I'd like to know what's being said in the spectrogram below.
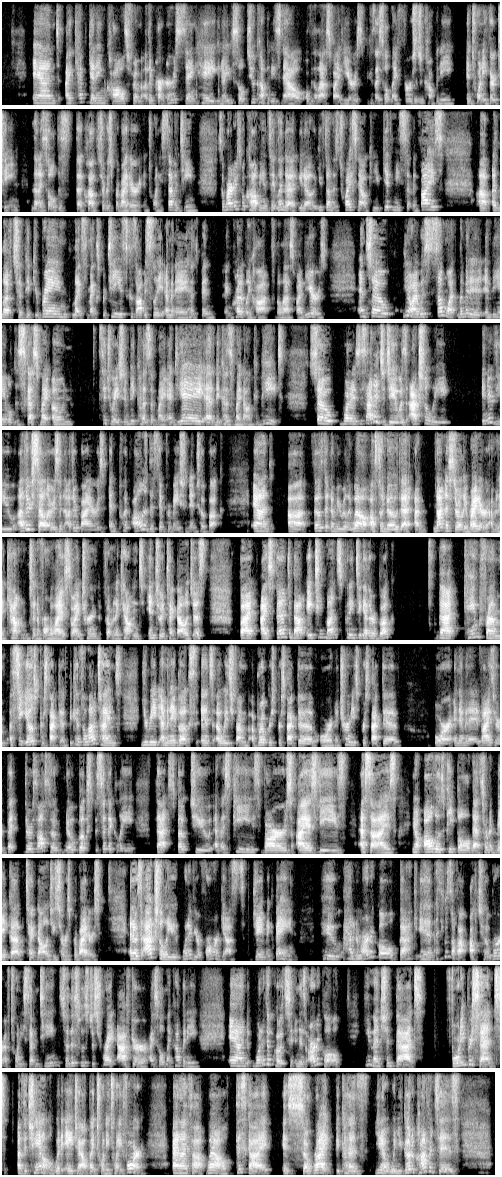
and I kept getting calls from other partners saying, hey, you know, you've sold two companies now over the last five years because I sold my 1st mm-hmm. company in 2013. And then I sold this the cloud service provider in 2017. So partners would call me and say, Linda, you know, you've done this twice now. Can you give me some advice? Uh, I'd love to pick your brain, like some expertise, because obviously M&A has been incredibly hot for the last five years. And so you know, I was somewhat limited in being able to discuss my own situation because of my NDA and because of my non compete. So, what I decided to do was actually interview other sellers and other buyers and put all of this information into a book. And uh, those that know me really well also know that I'm not necessarily a writer, I'm an accountant in a former life. So, I turned from an accountant into a technologist. But I spent about 18 months putting together a book that came from a CEO's perspective because a lot of times you read M&A books and it's always from a broker's perspective or an attorney's perspective or an M&A advisor but there's also no book specifically that spoke to MSPs, VARs, ISVs, SIs, you know, all those people that sort of make up technology service providers. And it was actually one of your former guests, Jay McBain, who had mm-hmm. an article back in, I think it was about October of 2017. So this was just right after I sold my company. And one of the quotes in his article, he mentioned that 40% of the channel would age out by 2024. And I thought, wow, this guy is so right because, you know, mm-hmm. when you go to conferences,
